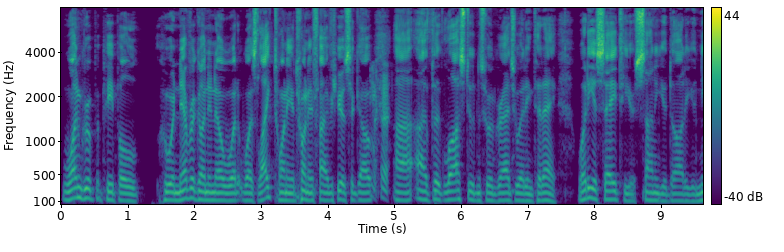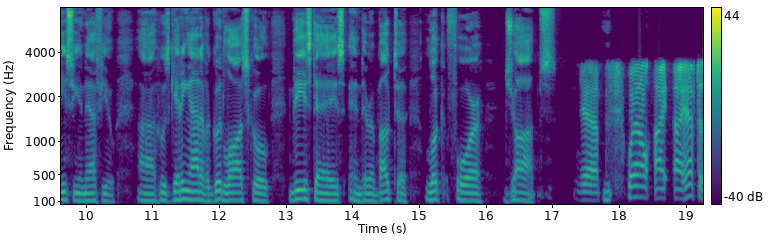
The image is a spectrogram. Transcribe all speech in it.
one group of people who are never going to know what it was like 20 or 25 years ago uh, are the law students who are graduating today. What do you say to your son or your daughter, your niece or your nephew, uh, who's getting out of a good law school these days and they're about to look for jobs? Yeah. Well, I, I have to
